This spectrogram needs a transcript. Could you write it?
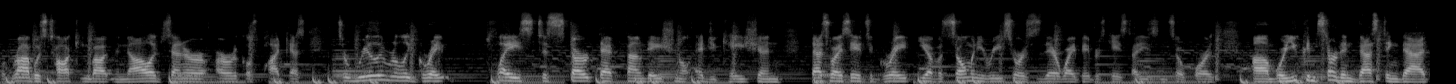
what Rob was talking about in the Knowledge Center articles podcast, it's a really, really great place to start that foundational education. That's why I say it's a great, you have so many resources there, white papers, case studies, and so forth, um, where you can start investing that,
